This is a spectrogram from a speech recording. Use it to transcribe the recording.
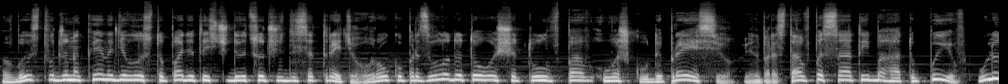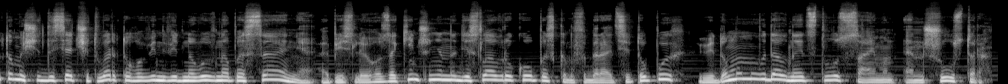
Вбивство Джона Кеннеді в листопаді 1963 року призвело до того, що Тул впав у важку депресію. Він перестав писати і багато пив. У лютому 64-го він відновив написання, а після його закінчення надіслав рукопис Конфедерації тупих відомому видавництву Simon Schuster.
